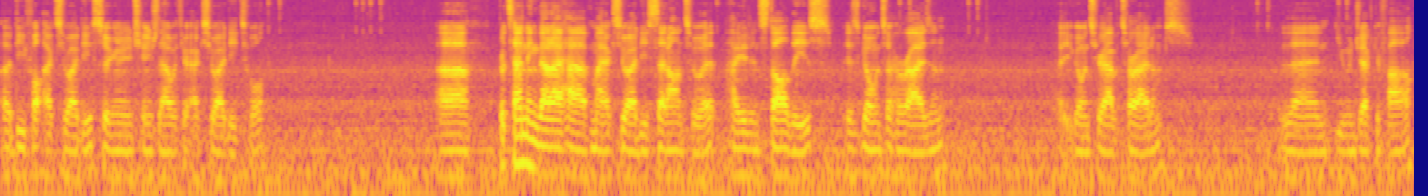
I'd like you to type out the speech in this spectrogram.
a default XUID, so you're going to change that with your XUID tool. Uh, pretending that I have my XUID set onto it, how you'd install these is go into Horizon, uh, you go into your avatar items, then you inject your file.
